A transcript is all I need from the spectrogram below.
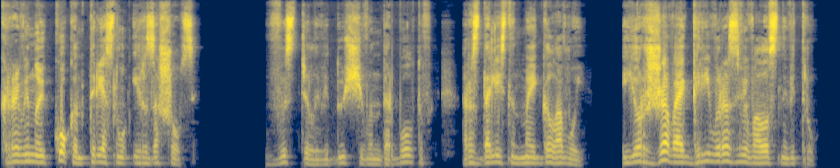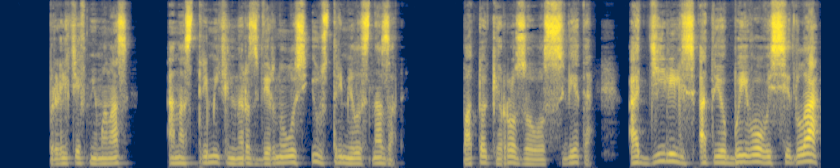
кровяной кокон треснул и разошелся. Выстрелы ведущие вандерболтов раздались над моей головой. Ее ржавая грива развивалась на ветру. Пролетев мимо нас, она стремительно развернулась и устремилась назад. Потоки розового света отделились от ее боевого седла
